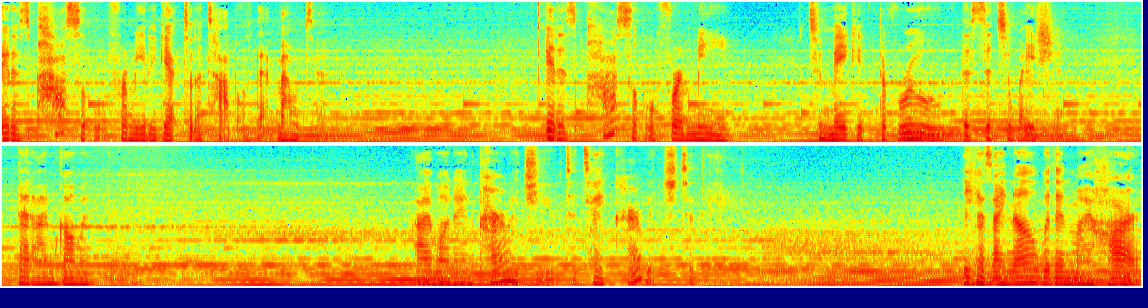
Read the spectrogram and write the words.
it is possible for me to get to the top of that mountain. It is possible for me to make it through the situation that I'm going through. I want to encourage you to take courage today because I know within my heart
